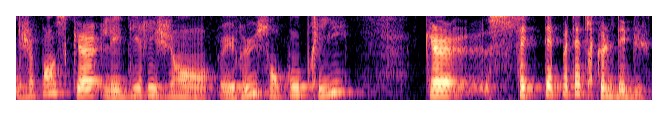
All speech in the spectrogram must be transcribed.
je pense que les dirigeants russes ont compris que c'était peut-être que le début.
